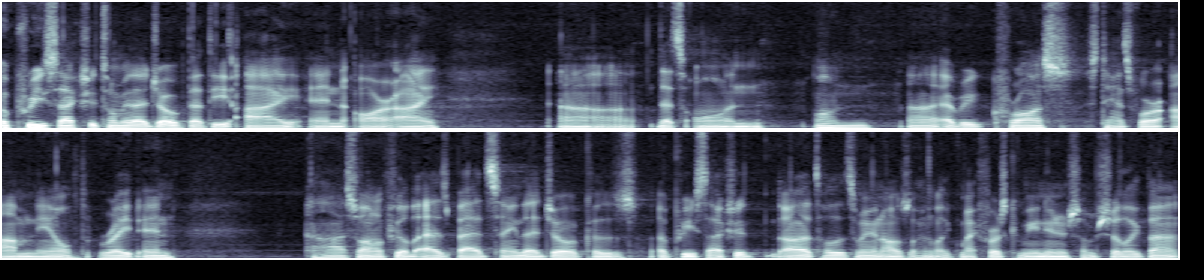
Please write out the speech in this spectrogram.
a priest actually told me that joke that the I N R I, uh, that's on on uh, every cross stands for I'm nailed right in. Uh, so I don't feel as bad saying that joke because a priest actually uh, told it to me when I was doing like my first communion or some shit like that,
